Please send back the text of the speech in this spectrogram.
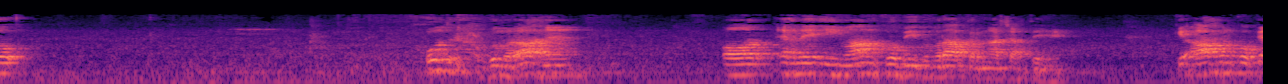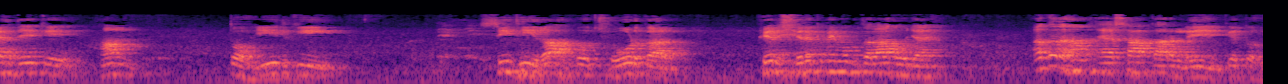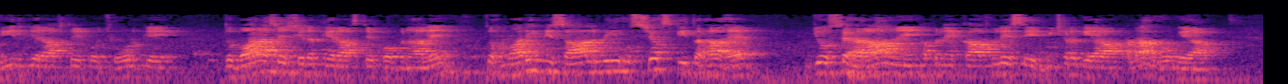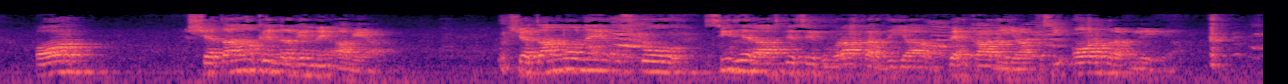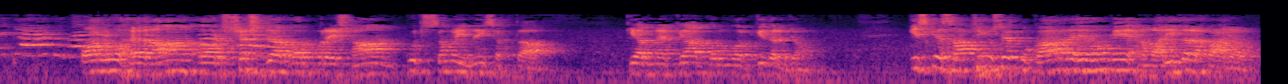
خود گمراہ ہیں اور اہل ایمان کو بھی گمراہ کرنا چاہتے ہیں کہ آپ ان کو کہہ دیں کہ ہم توحید کی سیدھی راہ کو چھوڑ کر پھر شرک میں مبتلا ہو جائیں۔ اگر ہم ایسا کر لیں کہ توحید کے راستے کو چھوڑ کے دوبارہ سے شرک کے راستے کو بنا لیں، تو ہماری مثال بھی اس شخص کی طرح ہے جو صحرا میں اپنے قافلے سے بچھڑ گیا الگ ہو گیا اور شیطانوں کے نرگے میں آ گیا۔ شیطانوں نے اس کو سیدھے راستے سے گمراہ کر دیا، بہکا دیا، کسی اور طرف لے گیا۔ اور وہ حیران اور ششدر اور پریشان، کچھ سمجھ نہیں سکتا کہ اب میں کیا کروں اور کدھر جاؤں۔ اس کے ساتھی اسے پکار رہے ہوں کہ ہماری طرف آ جاؤ۔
